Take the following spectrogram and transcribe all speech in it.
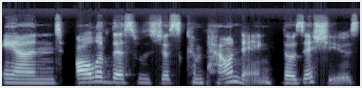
And all of this was just compounding those issues.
